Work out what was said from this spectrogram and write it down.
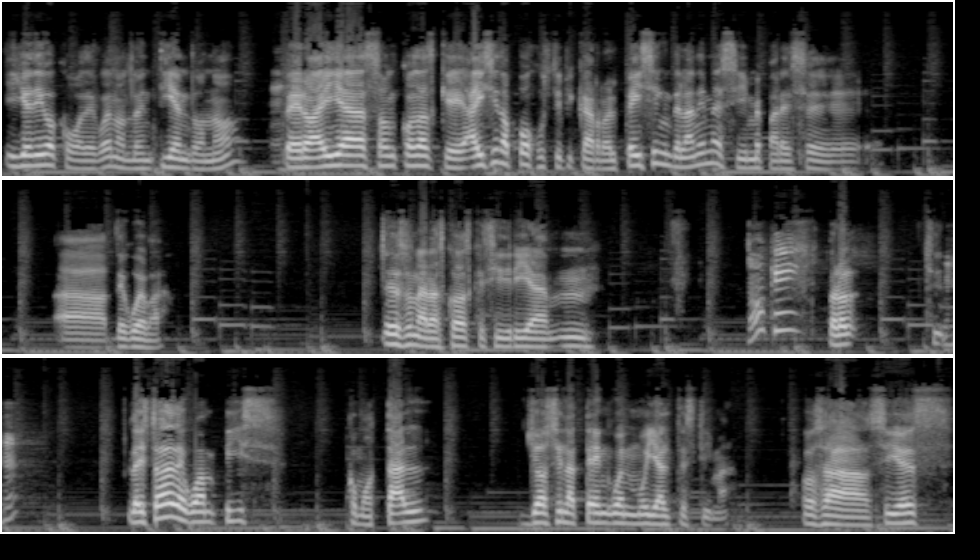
y yo digo como de, bueno, lo entiendo, ¿no? Pero ahí ya son cosas que, ahí sí no puedo justificarlo. El pacing del anime sí me parece ah, de hueva. Es una de las cosas que sí diría, mm, Ok. pero sí. La historia de One Piece como tal, yo sí la tengo en muy alta estima. O sea, sí es,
